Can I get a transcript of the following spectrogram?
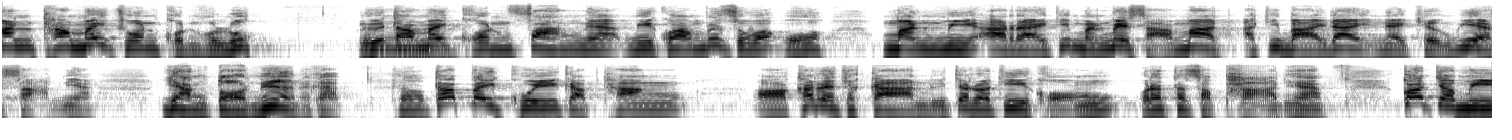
มันทำให้ชวนขนหัวลุก หรือทำให้คนฟังเนี่ยมีความรู้สึกว่าโอ้ มันมีอะไรที่มันไม่สามารถอธิบายได้ในเชิงวิทยาศาสตร์เนี่ยอย่างต่อเนื่องนะครับ ครับ ถ้าไปคุยกับทางเอ่อข้าราชการหรือเจ้าหน้าที่ของรัฐสภาเนี่ยก็จะมี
